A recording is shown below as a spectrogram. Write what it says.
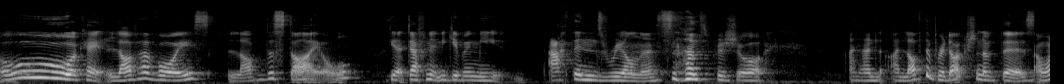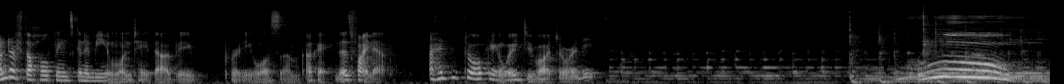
Oh, okay. Love her voice. Love the style. Yeah, definitely giving me Athens realness, that's for sure. And I, I love the production of this. I wonder if the whole thing's gonna be in one take. That would be pretty awesome. Okay, let's find out. I'm talking way too much already. Ooh.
